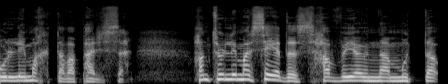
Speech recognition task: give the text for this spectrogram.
ulli mahtava perse. Han tulli Mercedes havjauna mutta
